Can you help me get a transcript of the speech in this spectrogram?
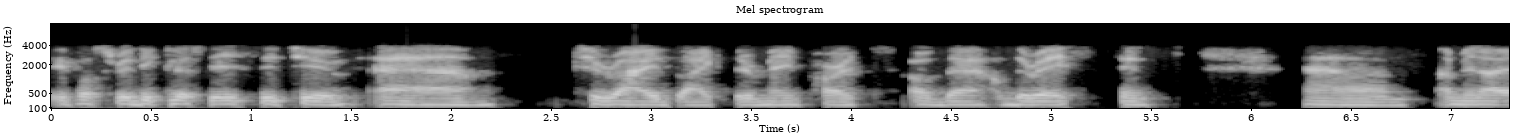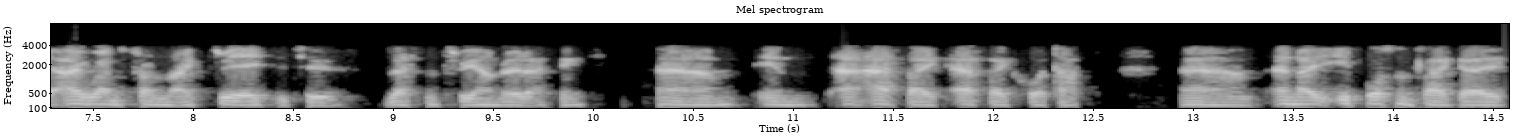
it was ridiculously easy to um, to ride like the main part of the of the race since um, I mean I, I went from like 380 to less than 300 I think um, in as I as I caught up. Um, and I it wasn't like I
